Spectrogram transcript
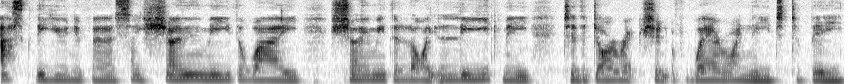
ask the universe, say, show me the way, show me the light, lead me to the direction of where I need to be.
